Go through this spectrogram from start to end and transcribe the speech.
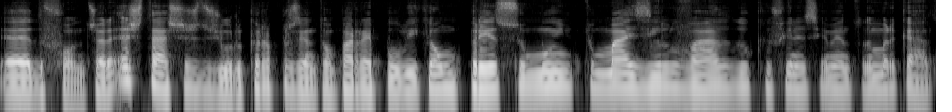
uh, de fontes. Ora, as taxas de juro que representam para a República um preço muito mais elevado do que o financiamento do mercado.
